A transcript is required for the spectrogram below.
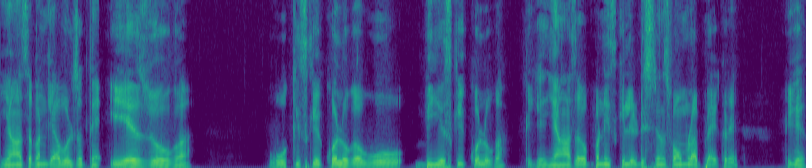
यहाँ से अपन क्या बोल सकते हैं? ए एस जो होगा वो किसके इक्वल होगा? वो बी एस के इक्वल होगा, ठीक है? यहाँ से अपन इसके लिए डिस्टेंस फॉर्मूला अप्लाई करें, ठीक है?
